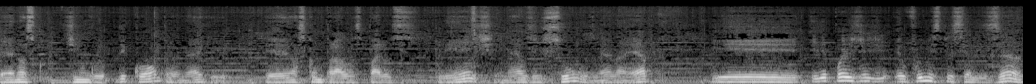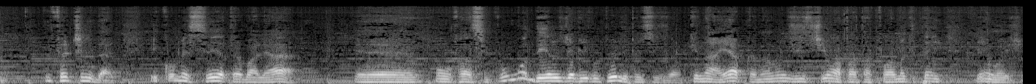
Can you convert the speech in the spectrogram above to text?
É, nós tínhamos um grupo de compra, né, que é, nós comprávamos para os clientes, né, os insumos, né, na época. E, e depois eu fui me especializando em fertilidade e comecei a trabalhar é, como falar assim, com um modelo de agricultura de precisão, porque na época não existia uma plataforma que tem, tem hoje.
